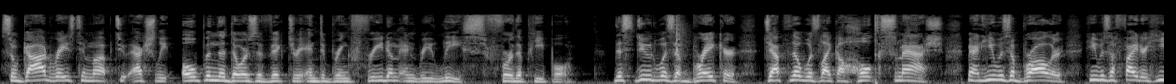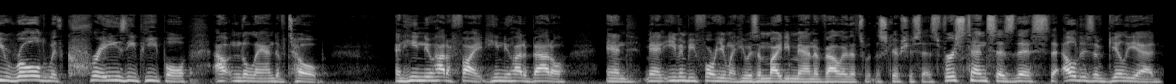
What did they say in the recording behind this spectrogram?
So God raised him up to actually open the doors of victory and to bring freedom and release for the people. This dude was a breaker. Jephthah was like a Hulk smash. Man, he was a brawler. He was a fighter. He rolled with crazy people out in the land of Tob. And he knew how to fight. He knew how to battle. And man, even before he went, he was a mighty man of valor. That's what the scripture says. Verse 10 says this The elders of Gilead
